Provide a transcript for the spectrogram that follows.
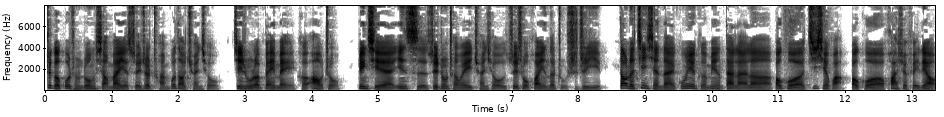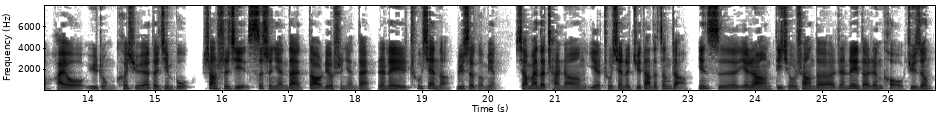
这个过程中，小麦也随着传播到全球，进入了北美和澳洲，并且因此最终成为全球最受欢迎的主食之一。到了近现代，工业革命带来了包括机械化、包括化学肥料，还有育种科学的进步。上世纪四十年代到六十年代，人类出现了绿色革命，小麦的产能也出现了巨大的增长，因此也让地球上的人类的人口剧增。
